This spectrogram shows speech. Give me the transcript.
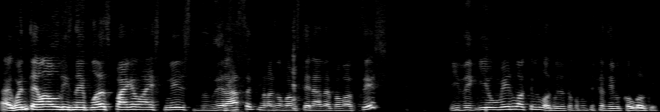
Aguentem lá o Disney Plus, paguem lá este mês de graça, que nós não vamos ter nada para vocês. E daqui a um mês logo temos o Loki. Mas eu estou com muita expectativa com o Loki.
